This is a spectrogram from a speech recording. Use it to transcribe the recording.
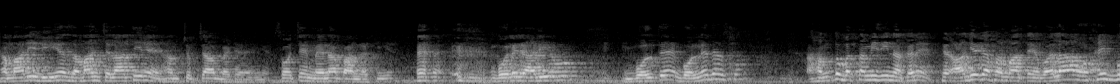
ہماری بیویاں زبان چلاتی رہیں، ہم چپ چاپ بیٹھے رہیں گے۔ سوچیں میں نہ پال رکھی ہے۔ بولے جا رہی ہے وہ۔ بولتے ہیں، بولنے دیں اس کو۔ ہم تو بدتمیزی نہ کریں۔ پھر آگے کیا فرماتے ہیں؟ ولا احب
